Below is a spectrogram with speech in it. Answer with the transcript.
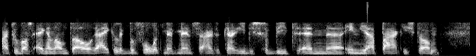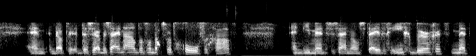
Maar toen was Engeland al rijkelijk bevolkt met mensen uit het Caribisch gebied en eh, India, Pakistan. En dat, dus er zijn een aantal van dat soort golven gehad. En die mensen zijn dan stevig ingeburgerd, met,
